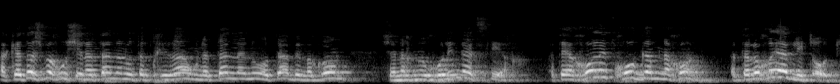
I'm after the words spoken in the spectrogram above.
הקדוש ברוך הוא שנתן לנו את הבחירה, הוא נתן לנו אותה במקום שאנחנו יכולים להצליח. אתה יכול לבחור גם נכון, אתה לא חייב לטעות.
